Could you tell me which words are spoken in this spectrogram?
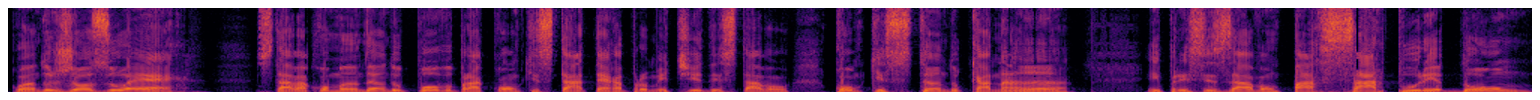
Quando Josué estava comandando o povo para conquistar a terra prometida, estavam conquistando Canaã e precisavam passar por Edom,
